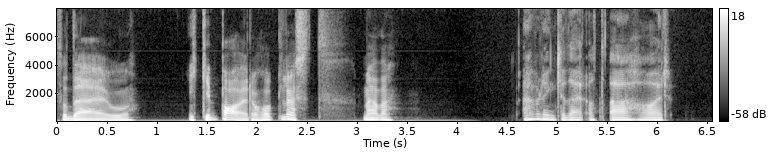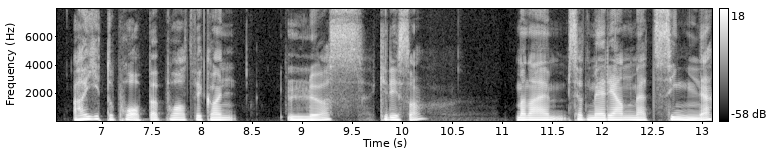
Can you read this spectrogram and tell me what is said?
Så det er jo ikke bare håpløst med det. Jeg er vel egentlig der at jeg har Jeg har gitt opp håpet på at vi kan løse krisa, men jeg sitter mer igjen med et sinne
